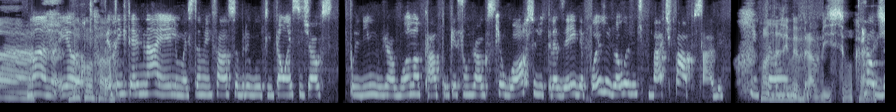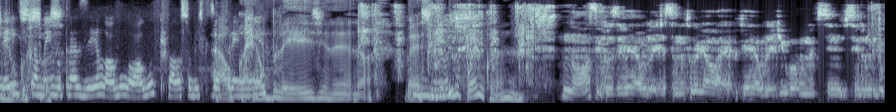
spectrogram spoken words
Ah. Mano, eu, falar. eu tenho que terminar ele, mas também fala sobre luto. Então, esses jogos, tipo Limbo, já vou anotar, porque são jogos que eu gosto de trazer e depois do jogo a gente bate papo, sabe? Então, Mano, o Limbo é brabíssimo, cara. Hellblade gostoso. também vou trazer logo, logo, que fala sobre Hell, esquizofrenia. Hellblade, né? Não. É síndrome do pânico, né? Nossa, inclusive Hellblade ia ser muito legal. É porque Hellblade envolve muito sí- síndrome do,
